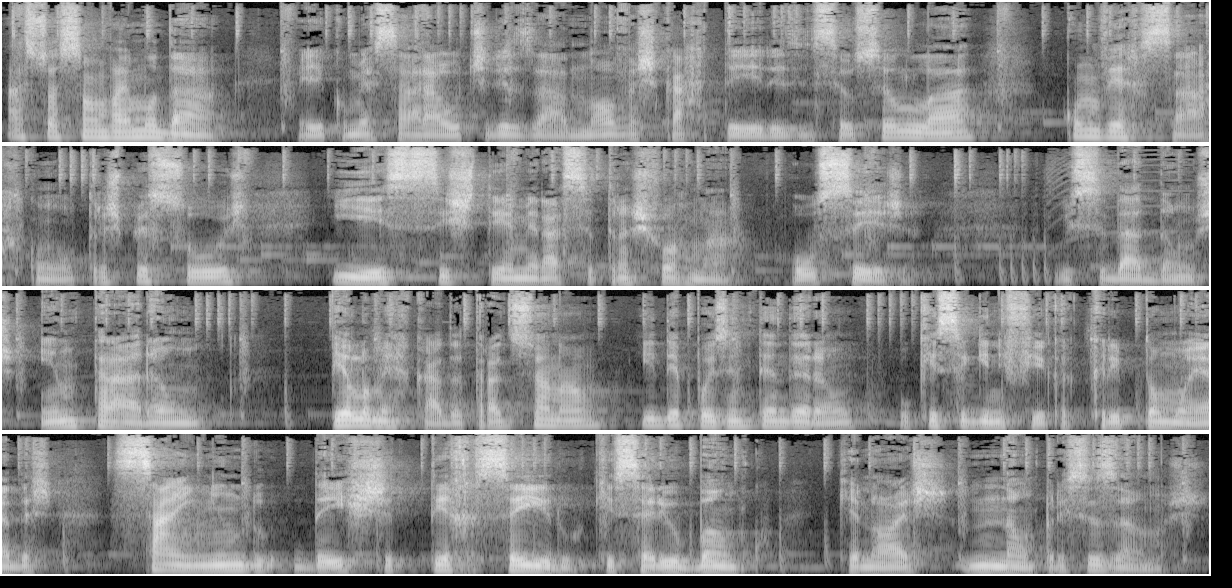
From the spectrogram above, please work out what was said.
a situação vai mudar. Ele começará a utilizar novas carteiras em seu celular conversar com outras pessoas e esse sistema irá se transformar. Ou seja, os cidadãos entrarão pelo mercado tradicional e depois entenderão o que significa criptomoedas saindo deste terceiro, que seria o banco, que nós não precisamos.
